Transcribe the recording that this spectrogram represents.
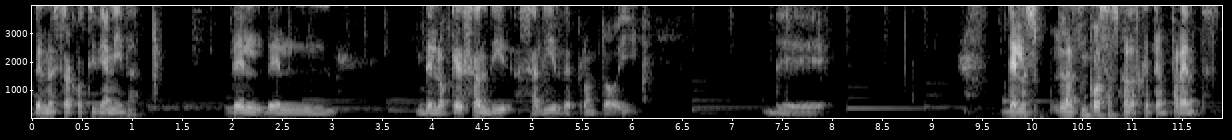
de nuestra cotidianidad. Del, del- de lo que es salir de pronto y de, de los- las cosas con las que te enfrentas.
